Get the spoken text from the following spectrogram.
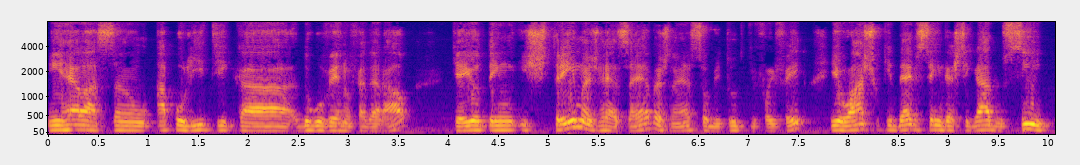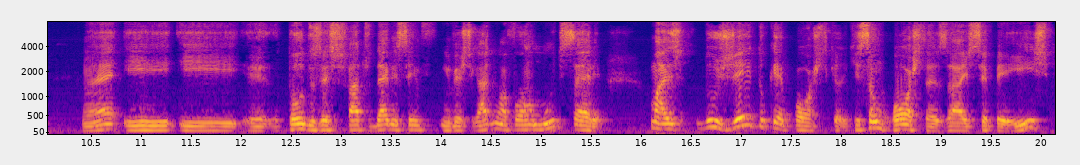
em relação à política do governo federal, que aí eu tenho extremas reservas né, sobre tudo que foi feito. Eu acho que deve ser investigado, sim, né, e, e, e todos esses fatos devem ser investigados de uma forma muito séria. Mas do jeito que, é posto, que são postas as CPIs,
